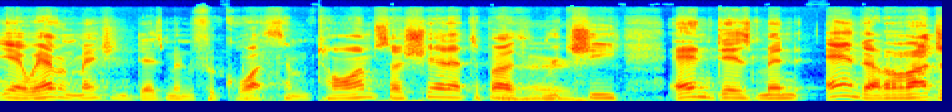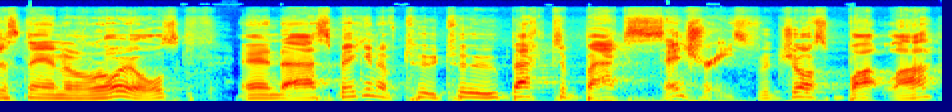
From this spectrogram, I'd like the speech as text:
yeah, we haven't mentioned Desmond for quite some time, so shout out to both no. Richie and Desmond and the Rajasthan Royals. And speaking of Tutu, back to back centuries for Jos Buttler.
